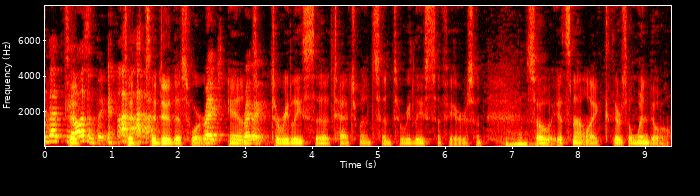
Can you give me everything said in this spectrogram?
That's the awesome thing. to, to do this work. Right. And right, right. to release the attachments and to release the fears. And mm-hmm. so it's not like there's a window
